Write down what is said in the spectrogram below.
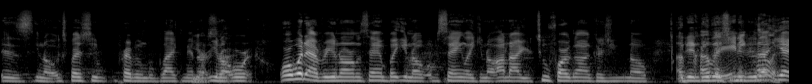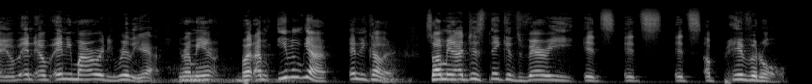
is you know, especially prevalent with black men, Yes, or you know, or or whatever. You know what I'm saying? But you know, I'm saying like you know, oh, now you're too far gone because you know you Of didn't color, do this, you didn't do that. Yeah, of any, of any minority, really. Yeah. You know what I mean? But I'm even yeah, any color. So I mean, I just think it's very it's it's it's a pivotal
